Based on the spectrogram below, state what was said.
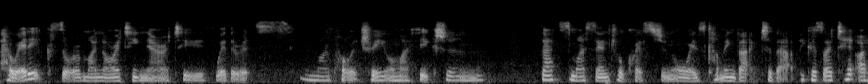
poetics or a minority narrative, whether it's in my poetry or my fiction. That's my central question, always coming back to that, because I, te- I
